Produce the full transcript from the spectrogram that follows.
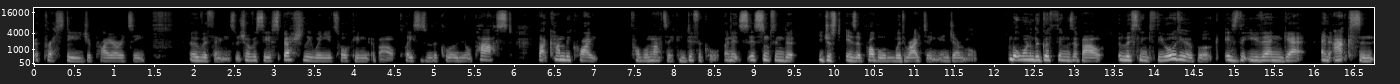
a prestige, a priority. over things, which obviously, especially when you're talking about places with a colonial past, that can be quite problematic and difficult. And it's, it's something that just is a problem with writing in general. But one of the good things about listening to the audiobook is that you then get an accent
